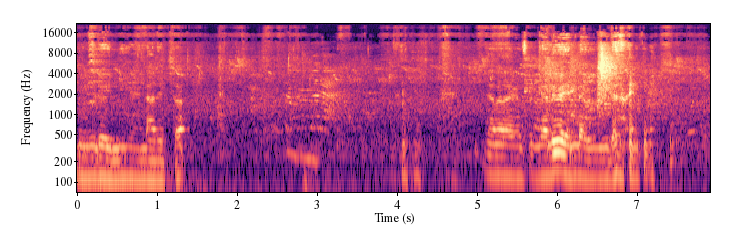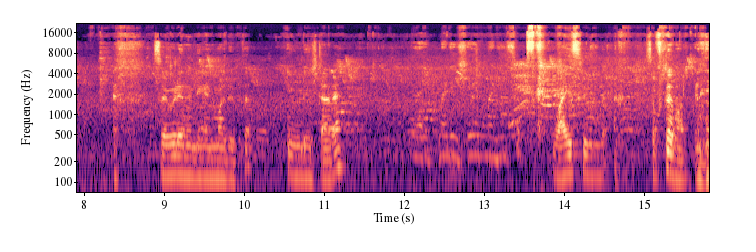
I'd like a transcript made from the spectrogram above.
ವಿಡಿಯೋ ಇಲ್ಲಿ ಎಂಡ್ ಆದಿತ್ತು. ಗೆಲುವೇ ಇಲ್ಲ ಈ ವಿಡಿಯೋದಲ್ಲಿ ಸೊ ವಿಡಿಯೋನಲ್ಲಿ ಎಂಡ್ ಮಾಡ್ತಿತ್ತು. ಈ ವಿಡಿಯೋ ಇಷ್ಟ ಆದರೆ. ವಾಯ್ಸು ಇಲ್ಲ ಸಬ್ಸ್ಕ್ರೈಬ್ ಮಾಡ್ತೀನಿ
